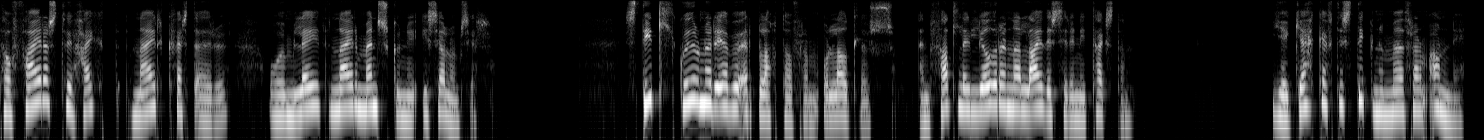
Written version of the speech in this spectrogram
þá færast þau hægt nær hvert öðru og um leið nær mennskunni í sjálfum sér. Stíl Guðrunar Efu er blátt áfram og látlaus, en falleg ljóðræna læði sér inn í tekstan. Ég gekk eftir stignum með fram áni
